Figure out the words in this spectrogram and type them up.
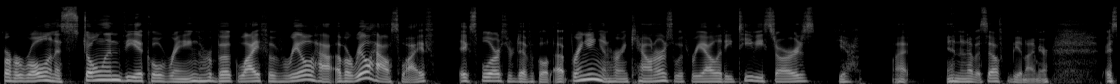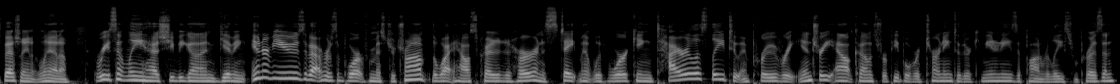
for her role in a stolen vehicle ring. Her book, Life of Real Ho- of a Real Housewife, explores her difficult upbringing and her encounters with reality TV stars. Yeah, that in and of itself could be a nightmare, especially in Atlanta. Recently, has she begun giving interviews about her support for Mr. Trump? The White House credited her in a statement with working tirelessly to improve reentry outcomes for people returning to their communities upon release from prison.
